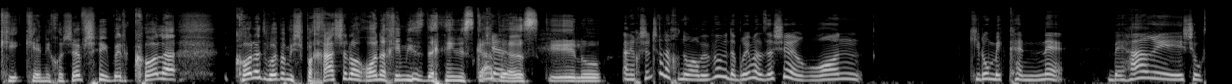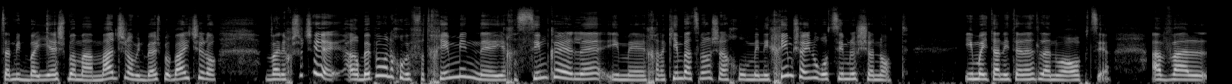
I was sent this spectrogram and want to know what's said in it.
כי, כי אני חושב שמבין כל, ה, כל הדמות במשפחה שלו, רון הכי מזדהה עם סקאברס, כן. כאילו. אני חושבת שאנחנו הרבה פעמים מדברים על זה שרון כאילו מקנא בהארי, שהוא קצת מתבייש במעמד שלו, מתבייש בבית שלו, ואני חושבת שהרבה פעמים אנחנו מפתחים מין אה, יחסים כאלה עם אה, חלקים בעצמנו שאנחנו מניחים שהיינו רוצים לשנות, אם הייתה ניתנת לנו האופציה. אבל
